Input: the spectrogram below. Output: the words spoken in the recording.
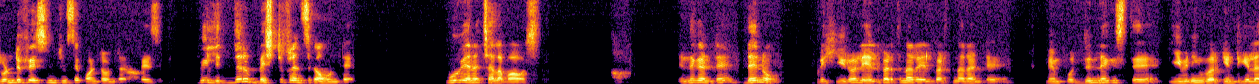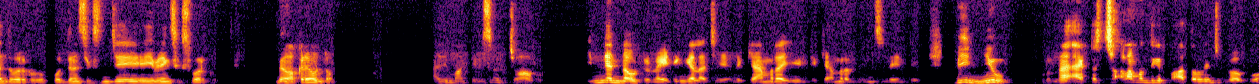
రెండు ఫేస్ని చూసే కొంటూ ఉంటారు బేసిక్లీ వీళ్ళిద్దరు బెస్ట్ ఫ్రెండ్స్గా ఉంటే మూవీ అనేది చాలా బాగా వస్తుంది. ఎందుకంటే దేనో ఇప్పుడు హీరోలు ఏళ్ళు పెడుతున్నారు ఏలు పెడుతున్నారు అంటే మేము పొద్దున్న లెగిస్తే ఈవినింగ్ వరకు ఇంటికి వెళ్ళేంత వరకు పొద్దున్న సిక్స్ నుంచి ఈవినింగ్ సిక్స్ వరకు మేము అక్కడే ఉంటాం. అది మాకు తెలిసిన job in and out lighting ఎలా చేయాలి కెమెరా ఏంటి కెమెరా లెన్స్లు ఏంటి. వి న్యూ ఇప్పుడున్న యాక్టర్స్ చాలా మందికి పాత్రల నుంచి వరకు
